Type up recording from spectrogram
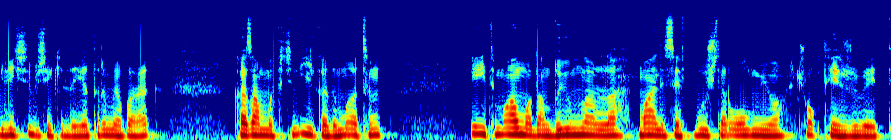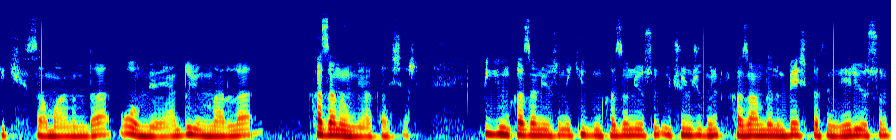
bilinçli bir şekilde yatırım yaparak kazanmak için ilk adımı atın. Eğitim almadan duyumlarla maalesef bu işler olmuyor. Çok tecrübe ettik zamanında. Olmuyor yani duyumlarla kazanılmıyor arkadaşlar. Bir gün kazanıyorsun, iki gün kazanıyorsun, üçüncü gün kazandığının beş katını veriyorsun.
